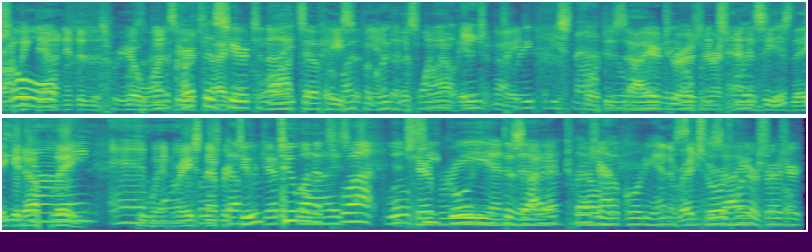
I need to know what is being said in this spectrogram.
Soul down into the 301 here cut this here tonight. Uh, pace at the end of this mile here tonight for Desired Treasure and Hennessy as they get up late to win race number two. Two minutes flat. We'll see Gordy and Desired uh, Treasure. And the Red Shores winner Treasure.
